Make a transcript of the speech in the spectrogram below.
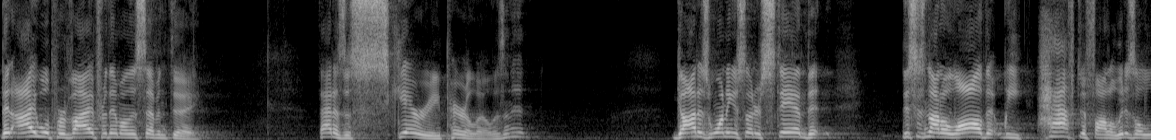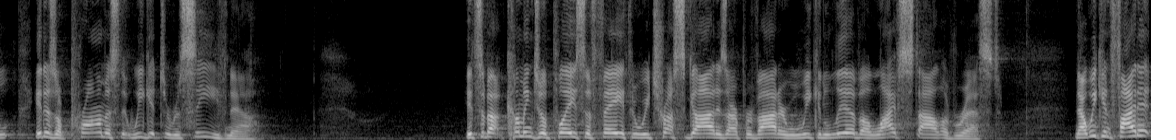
that I will provide for them on the seventh day. That is a scary parallel, isn't it? God is wanting us to understand that this is not a law that we have to follow, it is a, it is a promise that we get to receive now. It's about coming to a place of faith where we trust God as our provider, where we can live a lifestyle of rest. Now, we can fight it.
